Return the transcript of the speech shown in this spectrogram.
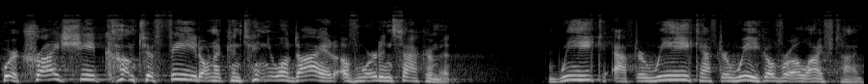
where Christ's sheep come to feed on a continual diet of word and sacrament week after week after week over a lifetime.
